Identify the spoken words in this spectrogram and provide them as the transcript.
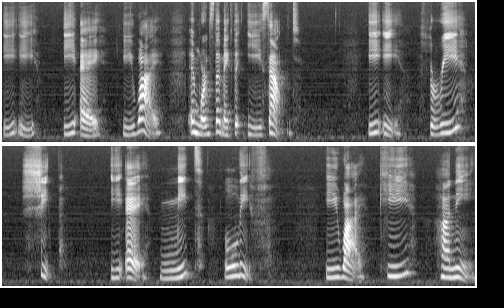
EE, EA, EY in words that make the E sound. EE, three sheep. EA, meat, leaf. EY, key, honey.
